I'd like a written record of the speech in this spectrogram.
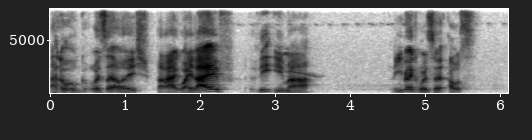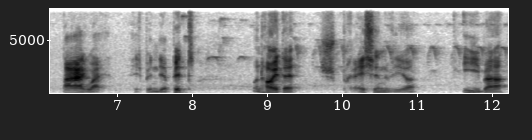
Hallo, grüße euch, Paraguay Live, wie immer. Liebe Grüße aus Paraguay. Ich bin der Pitt und heute sprechen wir über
